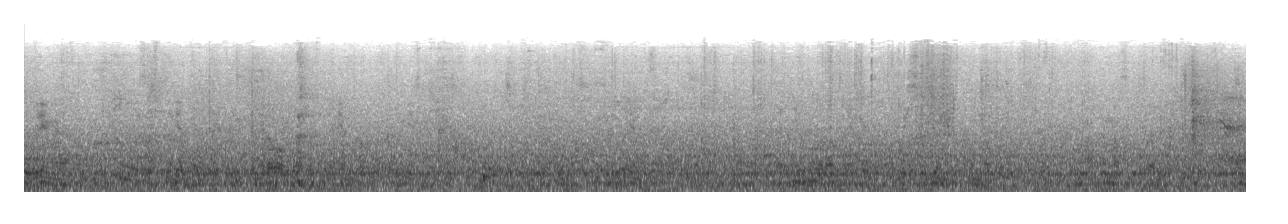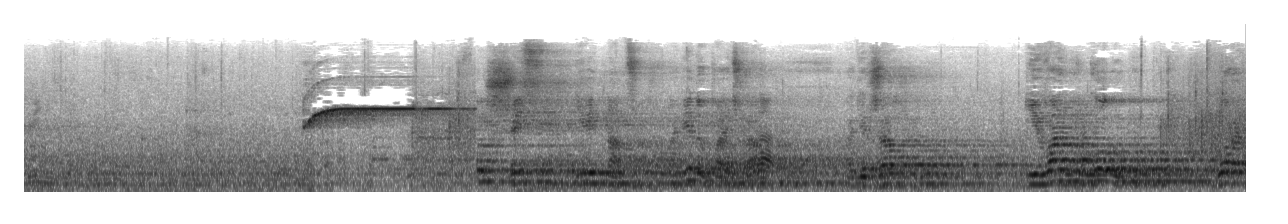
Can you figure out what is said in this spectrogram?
Свое время со студентами тренировал даже студентов вместе. Один-два раза посидим в комнате. Нас сказали, две недели. 6-19. Победу по очкам одержал Иван Голубь, город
